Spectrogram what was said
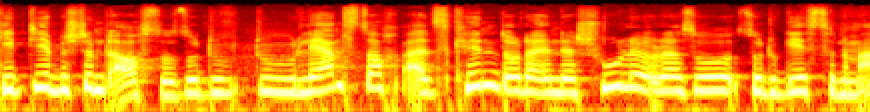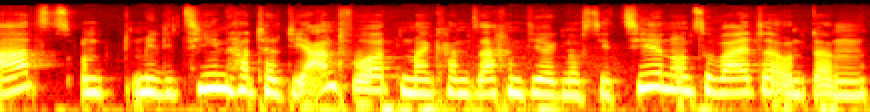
geht dir bestimmt auch so. so du, du lernst doch als Kind oder in der Schule oder so, so du gehst zu einem Arzt und Medizin hat halt die Antworten, man kann Sachen diagnostizieren und so weiter und dann,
